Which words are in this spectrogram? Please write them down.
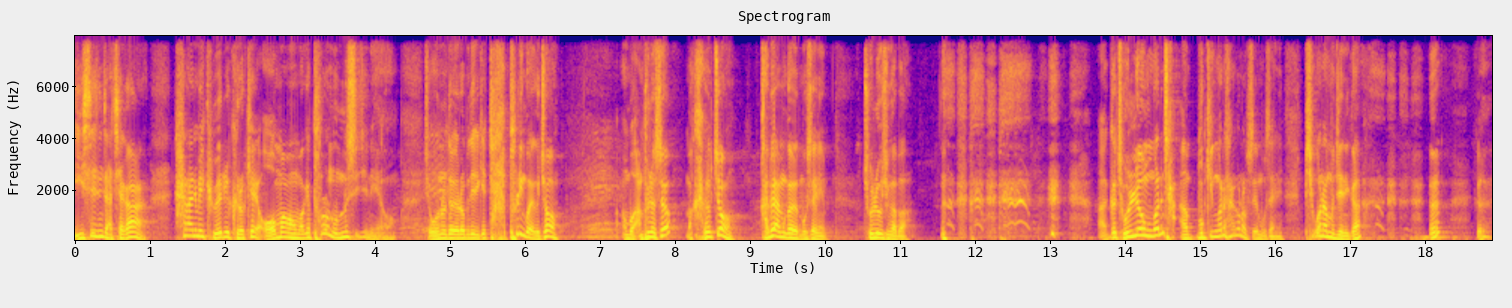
이 시즌 자체가 하나님의 교회를 그렇게 어마어마하게 풀어놓는 시즌이에요. 오늘도 여러분들이 이렇게 다 풀린 거예요. 그죠? 어, 뭐안 풀렸어요? 막 가볍죠? 가벼운가요, 목사님? 졸려오신가 봐. 아, 그 졸려온 거는 자, 아, 묶인 거는 상관없어요, 목사님. 피곤한 문제니까. 어? 그,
